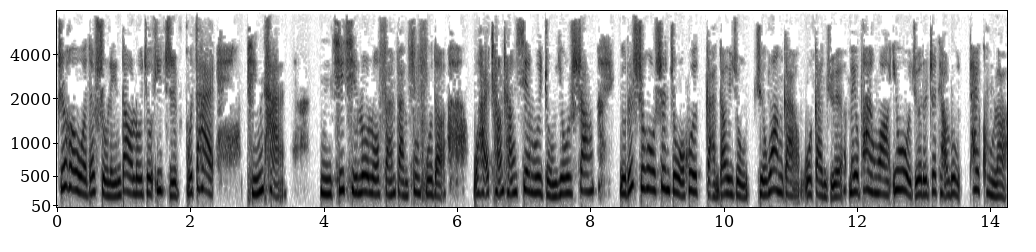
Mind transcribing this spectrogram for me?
之后，我的属灵道路就一直不太平坦。嗯，起起落落，反反复复的，我还常常陷入一种忧伤，有的时候甚至我会感到一种绝望感，我感觉没有盼望，因为我觉得这条路太苦了。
